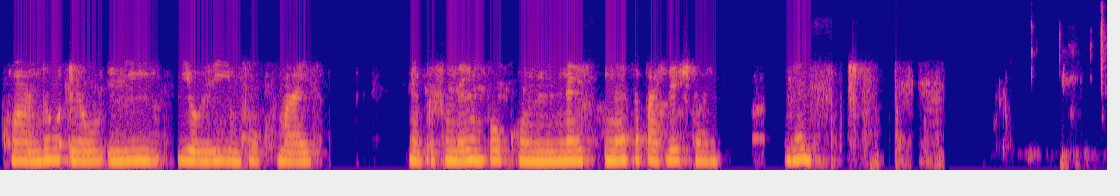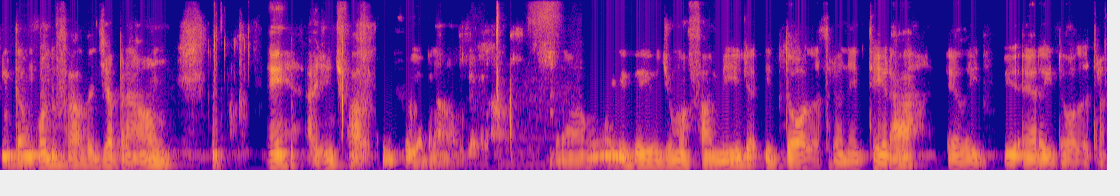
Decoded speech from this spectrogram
quando eu li e ouvi um pouco mais, me aprofundei um pouco nessa parte da história. E é isso. Então, quando fala de Abraão, né, a gente fala, quem foi Abraão? Abraão, ele veio de uma família idólatra, né? Terá, ela era idólatra.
